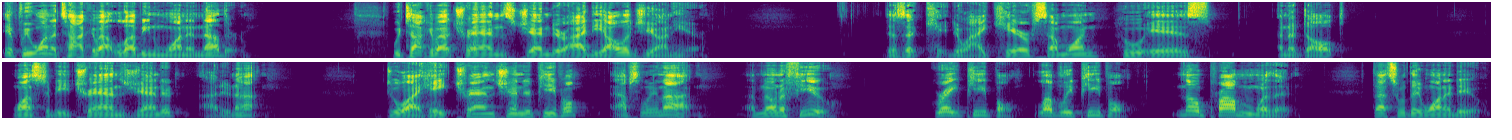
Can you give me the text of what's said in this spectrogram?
if we want to talk about loving one another. We talk about transgender ideology on here. Does it do I care if someone who is an adult wants to be transgendered? I do not. Do I hate transgender people? Absolutely not. I've known a few. Great people, lovely people, no problem with it. That's what they want to do.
